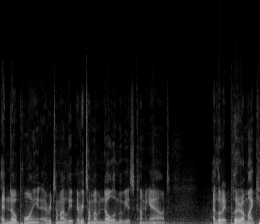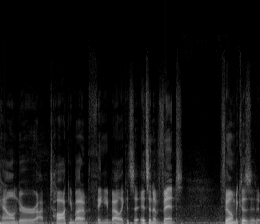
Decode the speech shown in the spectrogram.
at no point every time I leave, every time a Nolan movie is coming out. I literally put it on my calendar. I'm talking about it. I'm thinking about it like it's a, it's an event film because it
